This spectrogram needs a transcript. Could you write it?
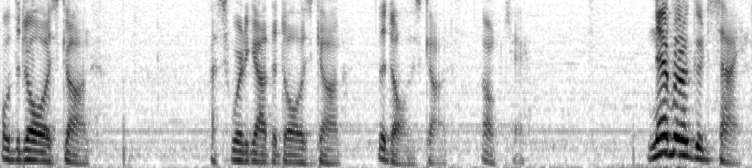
Oh, the doll is gone. I swear to god, the doll is gone. The doll is gone. Okay. Never a good sign.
